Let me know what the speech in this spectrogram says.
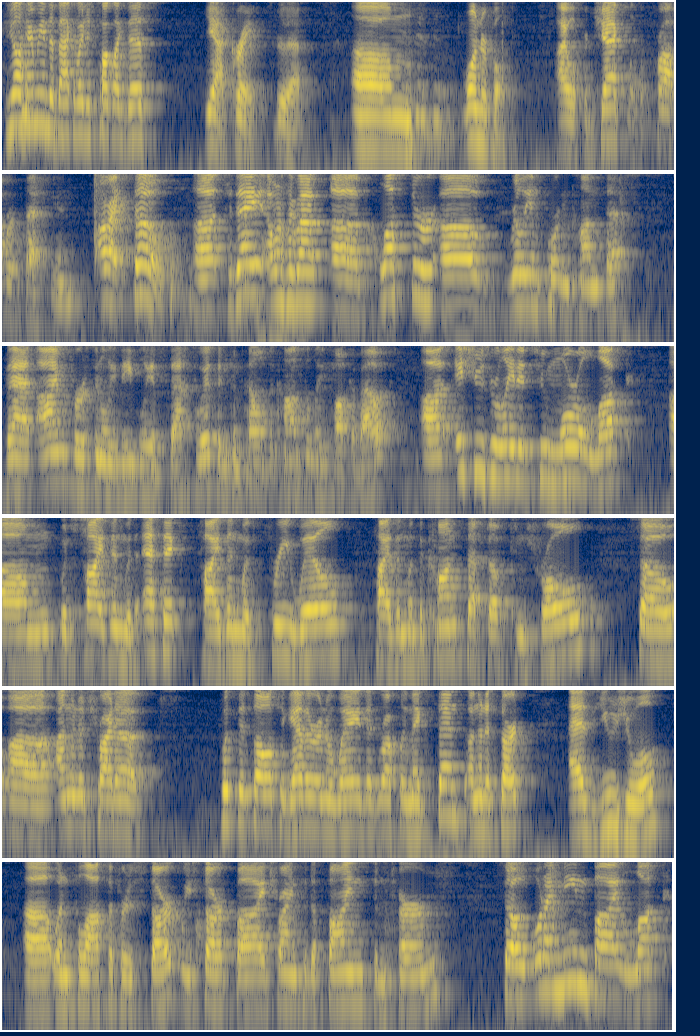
Can you all hear me in the back if I just talk like this? Yeah, great. Screw that. Um, wonderful. I will project like a proper thespian. All right, so uh, today I want to talk about a cluster of really important concepts that I'm personally deeply obsessed with and compelled to constantly talk about. Uh, issues related to moral luck, um, which ties in with ethics, ties in with free will, ties in with the concept of control. So uh, I'm going to try to put this all together in a way that roughly makes sense. I'm going to start, as usual, uh, when philosophers start. We start by trying to define some terms. So, what I mean by luck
